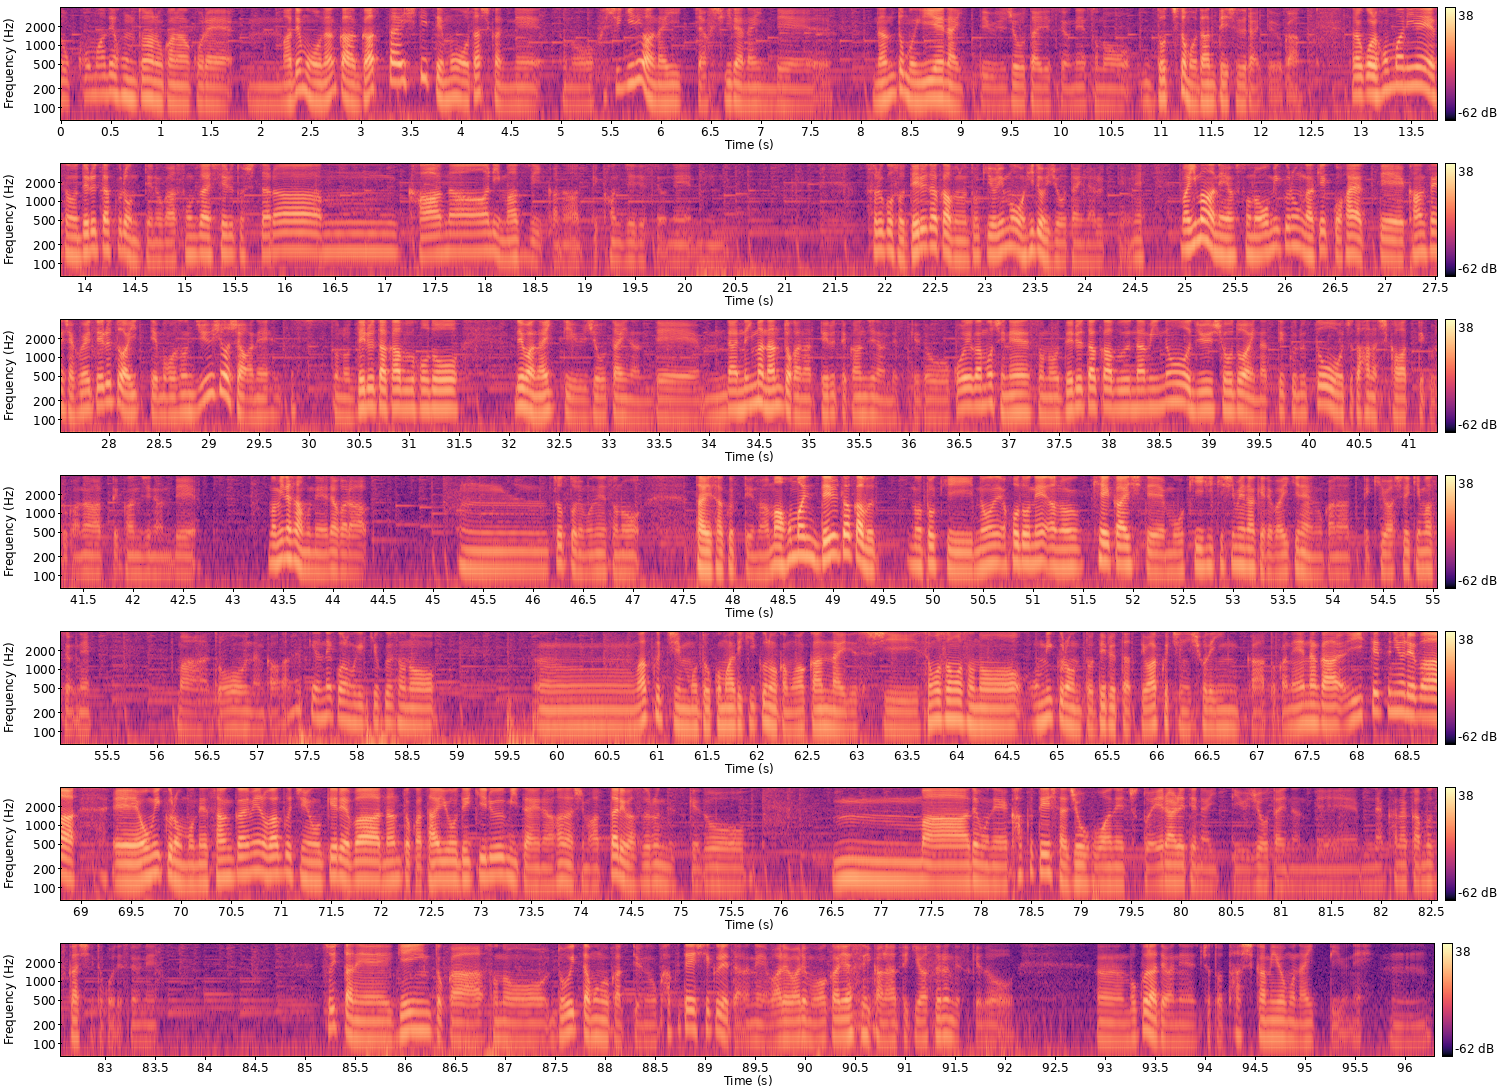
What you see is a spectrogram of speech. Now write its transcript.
どこまで本当なのかな、これ。うん、まあでもなんか合体してても確かにね、その不思議ではないっちゃ不思議ではないんで、何とも言えないっていう状態ですよね。その、どっちとも断定しづらいというか。ただこれほんまにね、そのデルタクロンっていうのが存在してるとしたら、うーん、かなりまずいかなって感じですよね。うんそれこそデルタ株の時よりもひどい状態になるっていうね。まあ、今はね、そのオミクロンが結構流行って感染者増えてるとは言っても、その重症者はね、そのデルタ株ほどではないっていう状態なんで、うんだ今なんとかなってるって感じなんですけど、これがもしね、そのデルタ株並みの重症度合いになってくると、ちょっと話変わってくるかなって感じなんで、まあ、皆さんもね、だから、うーん、ちょっとでもね、その、対策っていうのは、まあほんまにデルタ株の時のほどね、あの、警戒して、もう気引き締めなければいけないのかなって気はしてきますよね。まあ、どうなんかわかんないですけどね、これも結局、その、うーん、ワクチンもどこまで効くのかもわかんないですし、そもそもその、オミクロンとデルタってワクチン一緒でいいんかとかね、なんか一説によれば、えーオミクロンもね、3回目のワクチンを受ければ、なんとか対応できるみたいな話もあったりはするんですけど、うーん、まあ、でもね、確定した情報はね、ちょっと得られてないっていう状態なんで、なかなか難しいとこですよね。そういったね、原因とか、その、どういったものかっていうのを確定してくれたらね、我々も分かりやすいかなって気はするんですけど、うん、僕らではね、ちょっと確かめようもないっていうね。うん。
